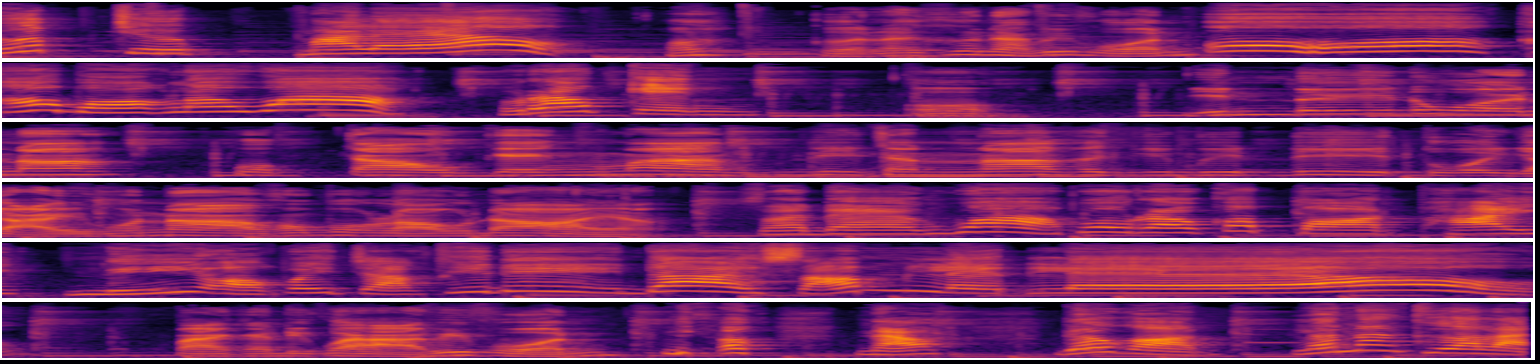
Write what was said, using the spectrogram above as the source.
ฮึบฉึบมาแล้วฮะเกิดอะไรขึ้นอะพี่ฝน โอ้โหเขาบอกเราว่า เราเก่ง โอ้ ยินดีด้วยนะ พวกเจ้าเก่งมากที่ชนะสกิบิดี้ตัวใหญ่หัวหน้าของพวกเราได้อะแสดงว่าพวกเราก็ปลอดภัยหนีออกไปจากที่นี่ได้สำเร็จแล้ว ไปกันดีกว่าพี่ฝนเดี๋ยวเดี๋ยวเดี๋ยวก่อน แล้วนั่นคืออะไร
